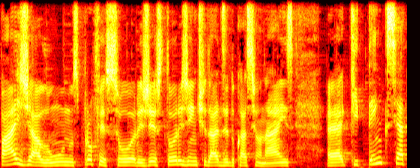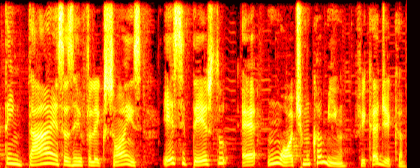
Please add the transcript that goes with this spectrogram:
pais de alunos, professores, gestores de entidades educacionais é, que têm que se atentar a essas reflexões, esse texto é um ótimo caminho. Fica a dica.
